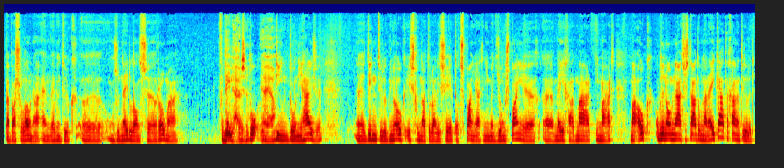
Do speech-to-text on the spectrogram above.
bij Barcelona. En we hebben natuurlijk onze Nederlandse Roma Dienhuizen, Do, ja, ja. Dien Donny Huizen. Die natuurlijk nu ook is genaturaliseerd tot Spanjaard en die met Jong Spanje eh, meegaat maar, in maart. Maar ook op de nominatie staat om naar de EK te gaan natuurlijk.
